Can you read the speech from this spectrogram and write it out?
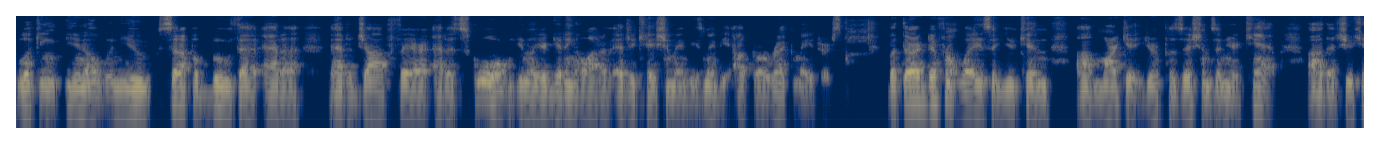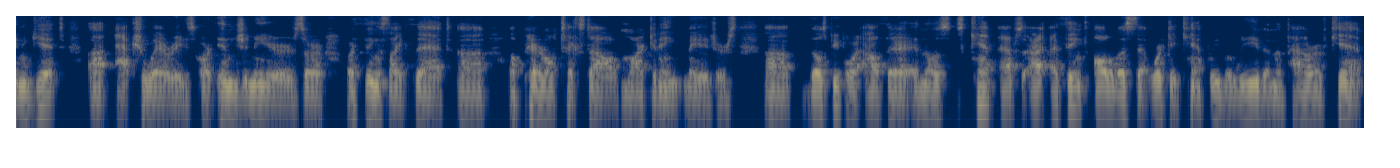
looking you know when you set up a booth at, at a at a job fair at a school you know you're getting a lot of education maybe maybe outdoor rec majors. But there are different ways that you can uh, market your positions in your camp uh, that you can get uh, actuaries or engineers or or things like that uh, apparel textile marketing majors uh, those people are out there and those camp apps I, I, think all of us that work at camp we believe in the power of camp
